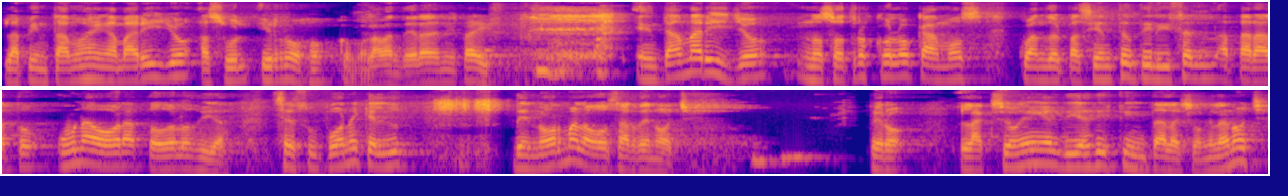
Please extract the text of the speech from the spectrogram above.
la pintamos en amarillo, azul y rojo, como la bandera de mi país. En amarillo nosotros colocamos cuando el paciente utiliza el aparato una hora todos los días. Se supone que él de norma lo va a usar de noche, pero la acción en el día es distinta a la acción en la noche,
